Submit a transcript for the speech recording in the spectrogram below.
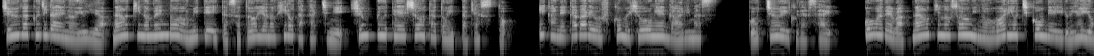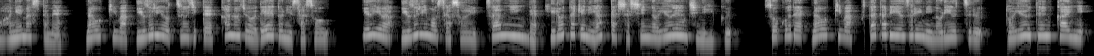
中学時代のゆいや直樹の面倒を見ていた里親の広田勝に春風亭昇太といったキャスト。以下ネタバレを含む表現があります。ご注意ください。5話では直樹の葬儀が終わり落ち込んでいるゆいを励ますため、直樹は譲りを通じて彼女をデートに誘う。ゆいは譲りも誘い、3人で広竹にあった写真の遊園地に行く。そこで直樹は再び譲りに乗り移る、という展開に。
